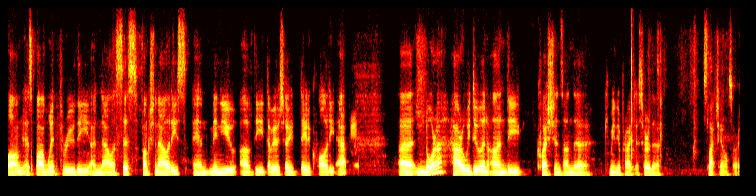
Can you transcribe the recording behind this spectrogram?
along as Bob went through the analysis functionalities and menu of the WHO data quality app. Uh, Nora, how are we doing on the questions on the community practice or the Slack channel, sorry.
